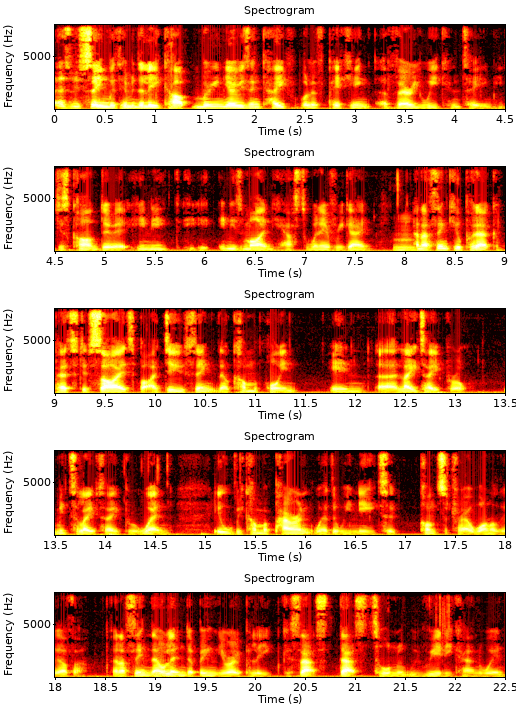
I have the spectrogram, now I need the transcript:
as we've seen with him in the League Cup, Mourinho is incapable of picking a very weakened team. He just can't do it. He need he, in his mind he has to win every game, mm. and I think he'll put out competitive sides. But I do think there'll come a point in uh, late April, mid to late April, when it will become apparent whether we need to concentrate on one or the other and I think that will end up being the Europa League because that's that's the tournament we really can win.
